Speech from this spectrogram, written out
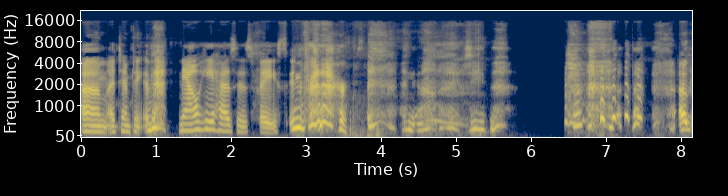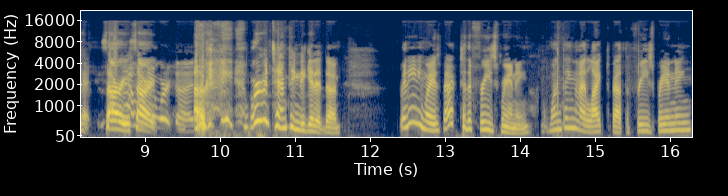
Um, attempting. Now he has his face in front of. Now she- okay, sorry, we sorry. done. Okay, we're attempting to get it done. But anyways, back to the freeze branding. One thing that I liked about the freeze branding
